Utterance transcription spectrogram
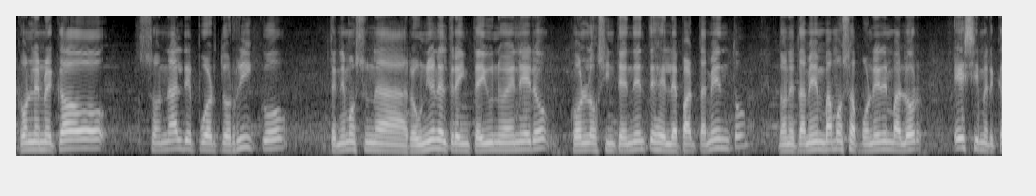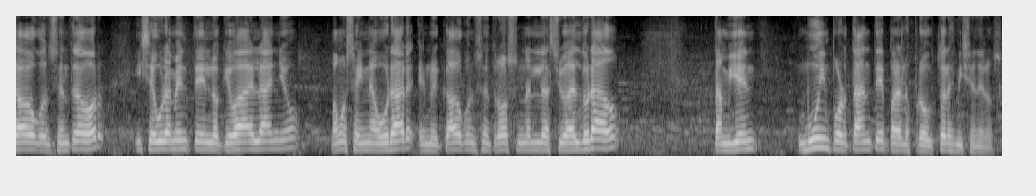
con el mercado zonal de Puerto Rico. Tenemos una reunión el 31 de enero con los intendentes del departamento, donde también vamos a poner en valor ese mercado concentrador y seguramente en lo que va del año vamos a inaugurar el mercado concentrador zonal de la ciudad del Dorado. También muy importante para los productores misioneros.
